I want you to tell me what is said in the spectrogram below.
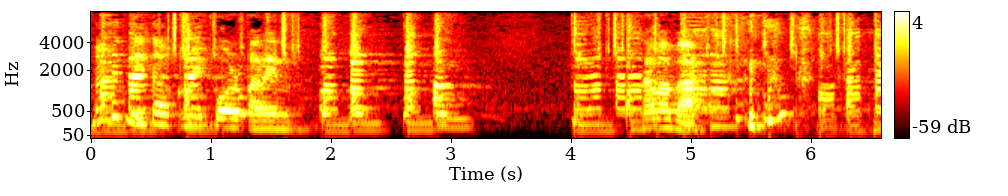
Bakit dito may pore pa rin? Tama ba?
